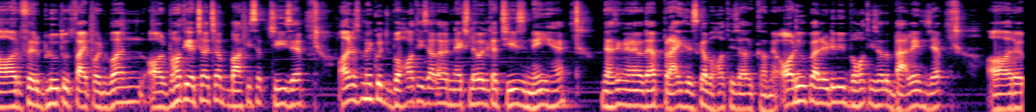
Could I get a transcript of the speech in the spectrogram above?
और फिर ब्लूटूथ 5.1 और बहुत ही अच्छा अच्छा बाकी सब चीज़ है। और इसमें कुछ बहुत ही ज़्यादा नेक्स्ट लेवल का चीज़ नहीं है। जैसे कि मैंने बताया प्राइस इसका बहुत ही ज़्यादा कम है। ऑडियो क्वालिटी भी बहुत ही ज़्यादा बैलेंस्ड है। और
